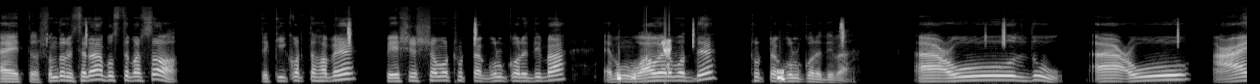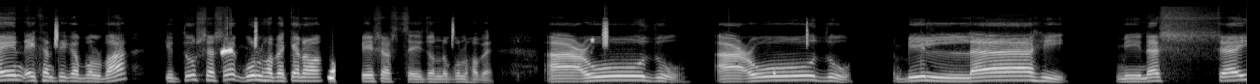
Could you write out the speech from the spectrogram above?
এই তো সুন্দর হয়েছে না বুঝতে পারছো যে কি করতে হবে পেশের সময় ঠোঁটটা গোল করে দিবা এবং ওয়াও এর মধ্যে ঠোঁটটা গোল করে দিবা আউযু আউ আইন এখান থেকে বলবা কিন্তু শেষে গোল হবে কেন পেশ আসছে এই জন্য গোল হবে আউযু আউযু বিল্লাহি মিনাশাই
